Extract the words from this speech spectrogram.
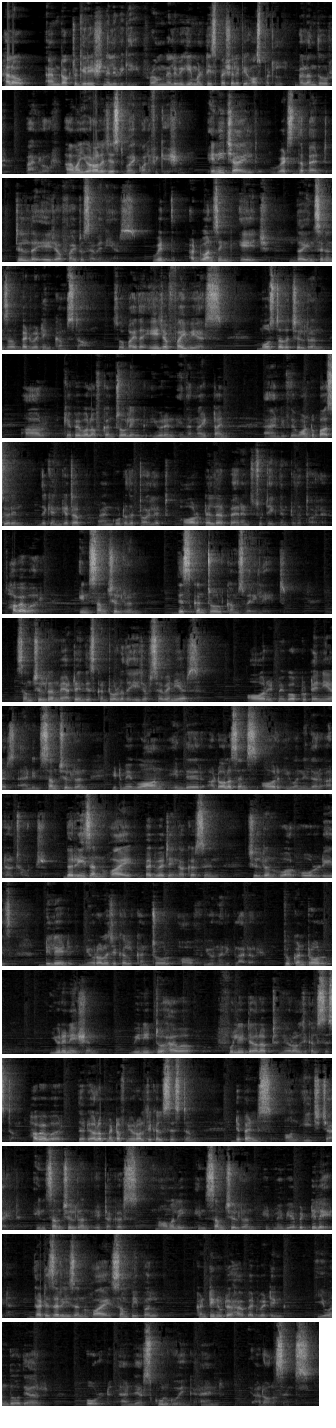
Hello, I am Dr. Girish Nelivigi from Nelivigi Multi Speciality Hospital, Bellandur, Bangalore. I am a urologist by qualification. Any child wets the bed till the age of 5 to 7 years. With advancing age, the incidence of bedwetting comes down. So, by the age of 5 years, most of the children are capable of controlling urine in the night time and if they want to pass urine they can get up and go to the toilet or tell their parents to take them to the toilet. However in some children this control comes very late. Some children may attain this control at the age of 7 years or it may go up to 10 years. And in some children it may go on in their adolescence or even in their adulthood. The reason why bedwetting occurs in children who are old is delayed neurological control of urinary bladder to control urination, we need to have a fully developed neurological system. However, the development of neurological system depends on each child. In some children, it occurs normally. In some children, it may be a bit delayed. That is the reason why some people continue to have bedwetting even though they are old and they are school going and adolescents.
